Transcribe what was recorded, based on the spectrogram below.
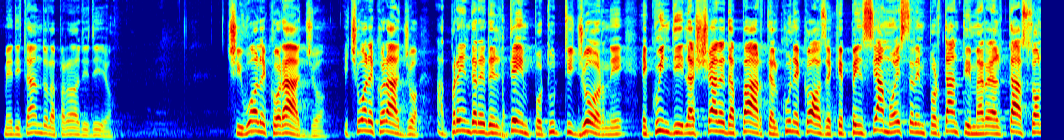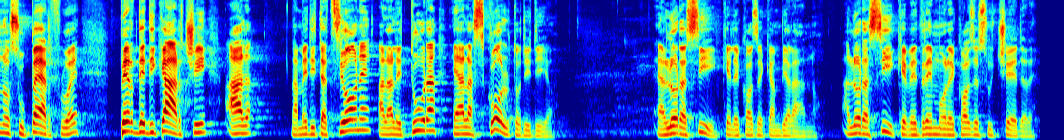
Meditando la parola di Dio. Ci vuole coraggio e ci vuole coraggio a prendere del tempo tutti i giorni e quindi lasciare da parte alcune cose che pensiamo essere importanti ma in realtà sono superflue per dedicarci al la meditazione, alla lettura e all'ascolto di Dio. E allora sì che le cose cambieranno, allora sì che vedremo le cose succedere.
